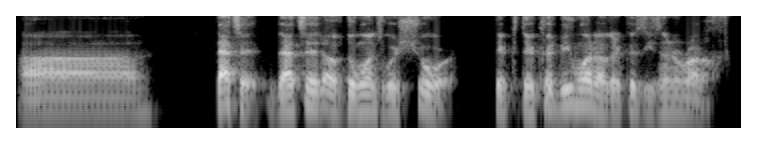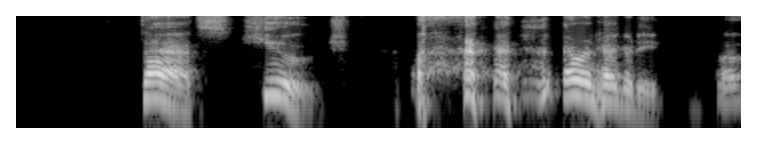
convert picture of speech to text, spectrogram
Uh, that's it. That's it of the ones we're sure. There, there could be one other because he's in a runoff. That's huge. Erin Hegarty, uh,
